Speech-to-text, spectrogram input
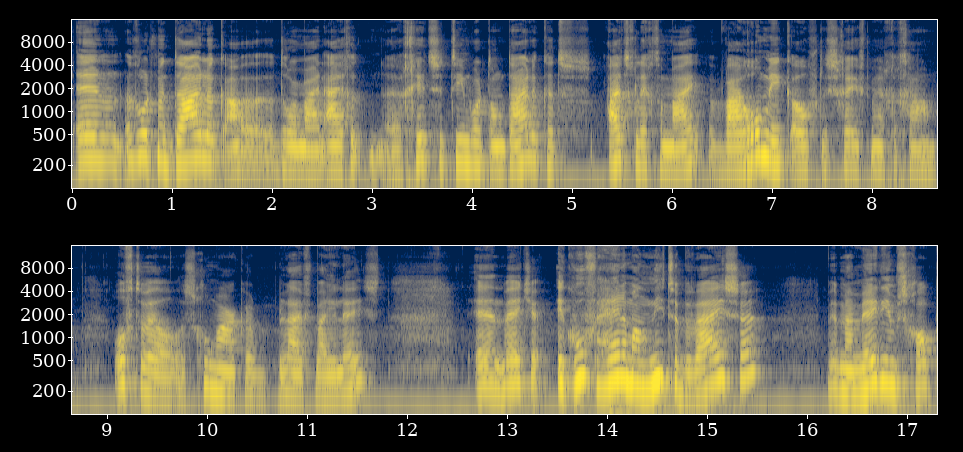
En het wordt me duidelijk door mijn eigen gidsenteam, wordt dan duidelijk het uitgelegd aan mij waarom ik over de scheef ben gegaan. Oftewel, schoenmaker blijft bij je leest. En weet je, ik hoef helemaal niet te bewijzen met mijn mediumschap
